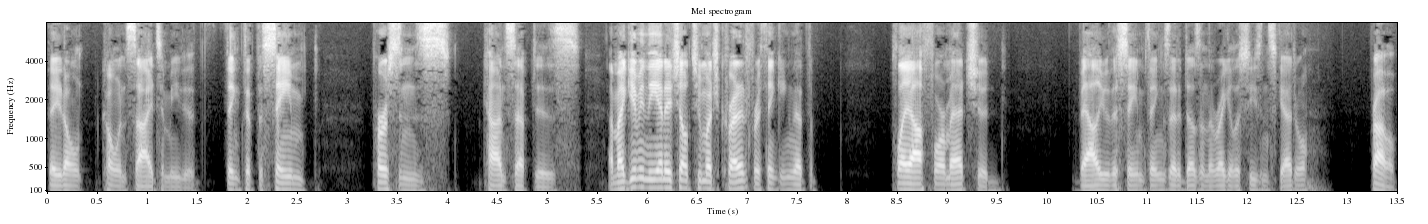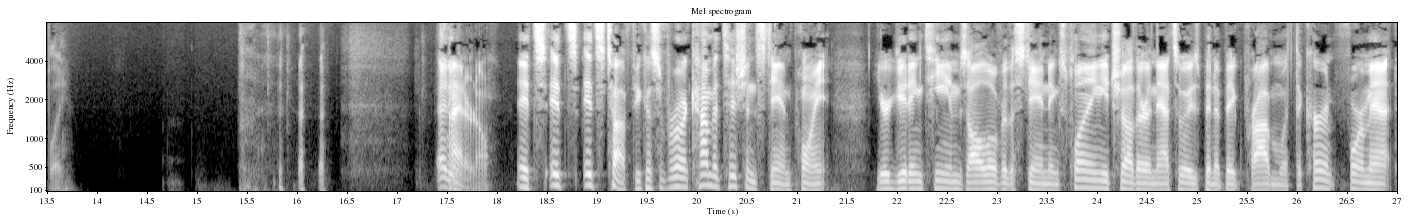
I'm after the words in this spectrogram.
they don't coincide to me to think that the same person's concept is. Am I giving the NHL too much credit for thinking that the playoff format should value the same things that it does in the regular season schedule? Probably. anyway. I don't know. It's it's it's tough because from a competition standpoint, you're getting teams all over the standings playing each other, and that's always been a big problem with the current format.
